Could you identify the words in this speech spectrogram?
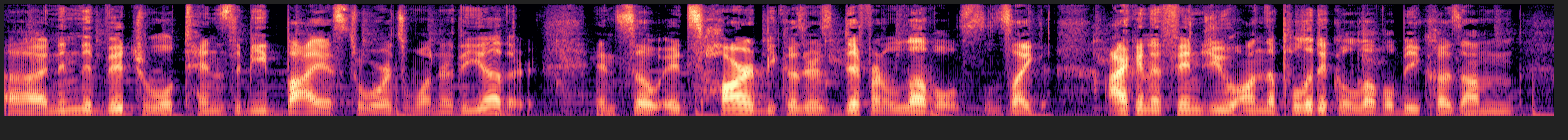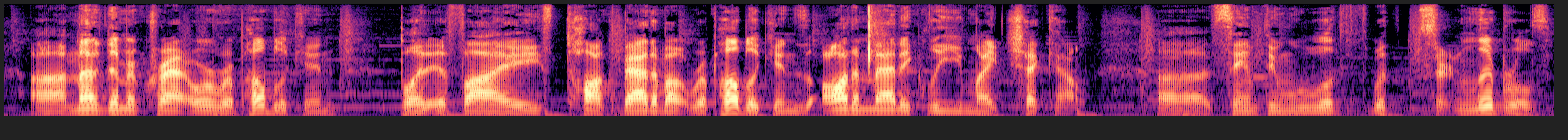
uh, an individual tends to be biased towards one or the other. And so it's hard because there's different levels. It's like I can offend you on the political level because I'm uh, I'm not a Democrat or a Republican, but if I talk bad about Republicans, automatically you might check out. Uh, same thing with, with certain liberals.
